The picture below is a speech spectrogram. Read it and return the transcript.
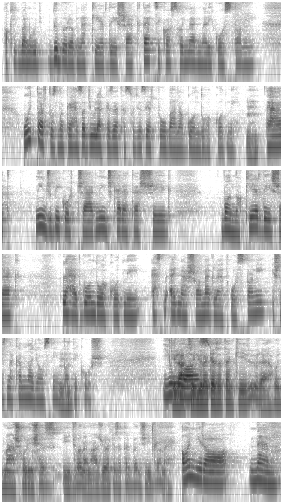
akikben úgy dübörögnek kérdések, tetszik az, hogy megmerik osztani. Úgy tartoznak ehhez a gyülekezethez, hogy azért próbálnak gondolkodni. Uh-huh. Tehát nincs bigottság, nincs keretesség, vannak kérdések, lehet gondolkodni, ezt egymással meg lehet osztani, és ez nekem nagyon szimpatikus. Uh-huh. Jó Ki látsz az... a gyülekezeten kívülre, hogy máshol is ez így van-e, más gyülekezetekben is így van-e? Annyira nem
